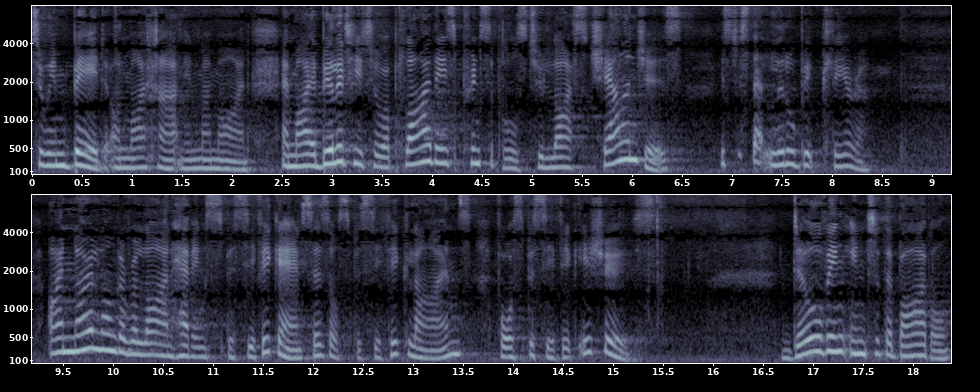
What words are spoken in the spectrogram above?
to embed on my heart and in my mind. And my ability to apply these principles to life's challenges is just that little bit clearer. I no longer rely on having specific answers or specific lines for specific issues delving into the Bible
